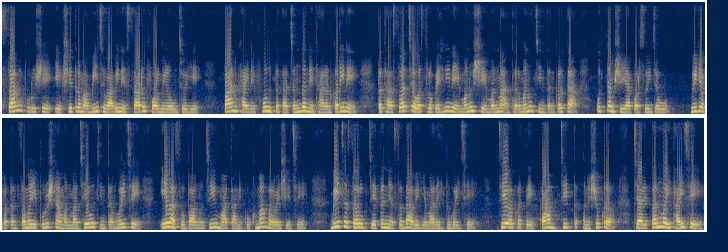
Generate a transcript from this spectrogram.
સ્વામી પુરુષે એ ક્ષેત્રમાં બીજ વાવીને સારું ફળ મેળવવું જોઈએ. પાન ખાઈને ફૂલ તથા ચંદનને ધારણ કરીને તથા સ્વચ્છ વસ્ત્રો પહેરીને મનુષ્ય મનમાં ધર્મનું ચિંતન કરતાં ઉત્તમ શૈયા પર સૂઈ જવું. વીર્યપતન સમયે પુરુષના મનમાં જેવું ચિંતન હોય છે, એવા સ્વભાવનો જીવ માતાની કુખમાં પ્રવેશે છે. બીજ સ્વરૂપ ચૈતન્ય સદા વીર્યમાં રહેતું હોય છે. જે વખતે કામ, ચિત્ત અને શુક્ર જ્યારે તન્મય થાય છે,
